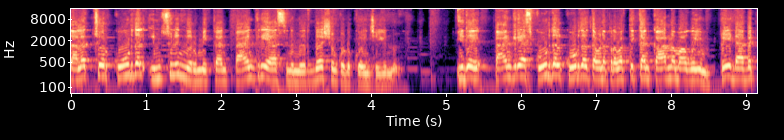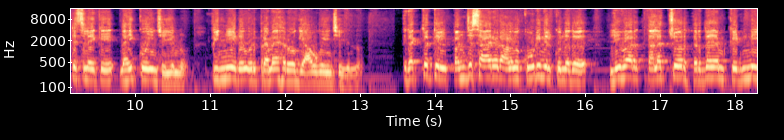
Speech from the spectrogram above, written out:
തലച്ചോർ കൂടുതൽ ഇൻസുലിൻ നിർമ്മിക്കാൻ പാങ്ക്രിയാസിന് നിർദ്ദേശം കൊടുക്കുകയും ചെയ്യുന്നു. ഇത് പാൻക്രിയാസ് കൂടുതൽ കൂടുതൽ തവണ പ്രവർത്തിക്കാൻ കാരണമാവുകയും പ്രീ ഡയബറ്റിസിലേക്ക് നയിക്കുകയും ചെയ്യുന്നു. പിന്നീട് ഒരു പ്രമേഹ രോഗി ആവുകയും ചെയ്യുന്നു. രക്തത്തിൽ പഞ്ചസാരയുടെ അളവ് കൂടി നിൽക്കുന്നത് ലിവർ തലച്ചോർ ഹൃദയം കിഡ്നി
